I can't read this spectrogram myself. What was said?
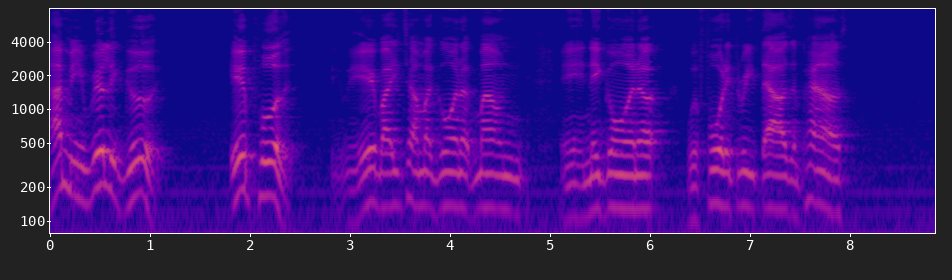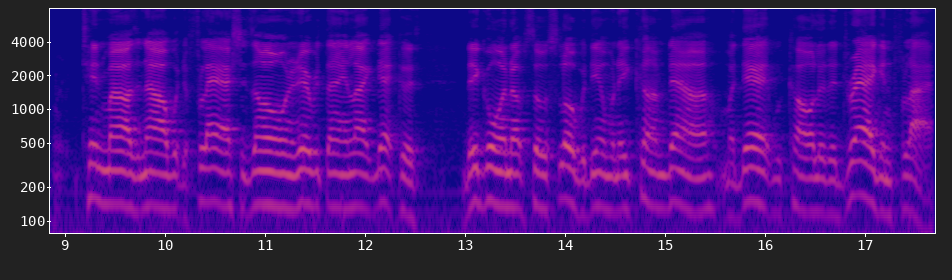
I mean, really good. It pull it. Everybody talking about going up mountain and they going up with 43,000 pounds, 10 miles an hour with the flashes on and everything like that because they going up so slow. But then when they come down, my dad would call it a dragonfly.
